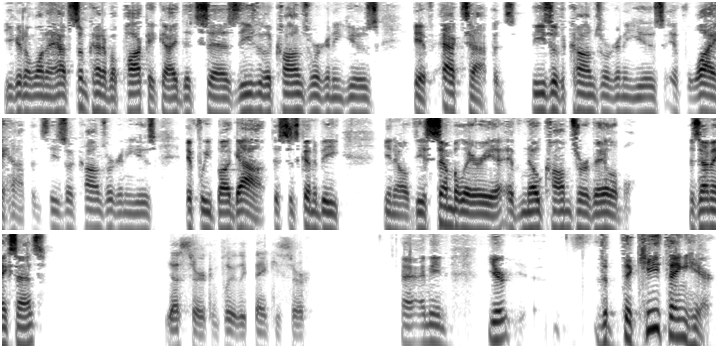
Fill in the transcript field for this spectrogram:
you're going to want to have some kind of a pocket guide that says these are the comms we're going to use if X happens. These are the comms we're going to use if Y happens. These are the comms we're going to use if we bug out. This is going to be you know, the assemble area if no comms are available. Does that make sense? Yes, sir. Completely. Thank you, sir. I mean, you're the the key thing here,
